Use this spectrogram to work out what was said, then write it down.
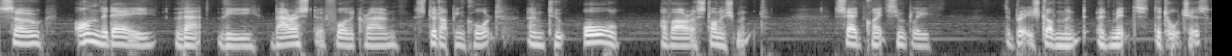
So, on the day that the barrister for the Crown stood up in court and, to all of our astonishment, said quite simply, the British government admits the tortures.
